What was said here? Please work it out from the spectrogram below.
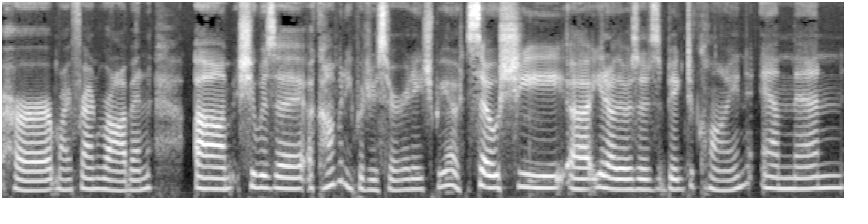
her, my friend Robin. Um, she was a, a comedy producer at HBO. So she, uh, you know, there was this big decline, and then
